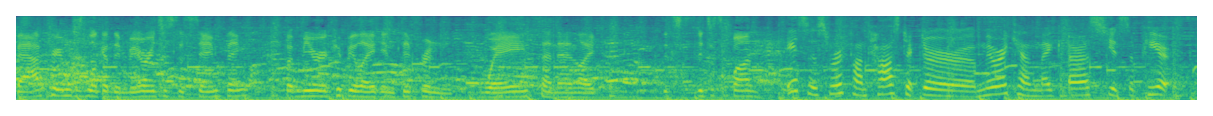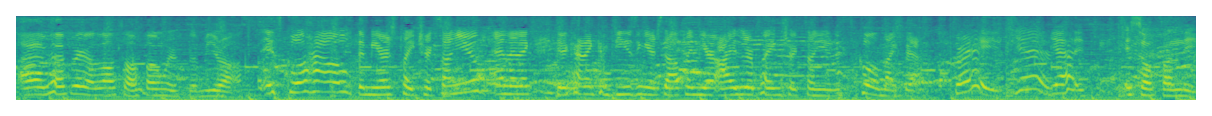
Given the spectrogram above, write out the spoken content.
bathroom, just look at the mirror, it's just the same thing. But mirror could be like in different ways and then like it's it's just fun. It's just very fantastic. The mirror can make us disappear. I'm having a lot of fun with the mirrors. It's cool how the mirrors play tricks on you, and then like, you're kind of confusing yourself, and your eyes are playing tricks on you. It's cool like that. Great. Yeah. Yeah. It's, it's so funny.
